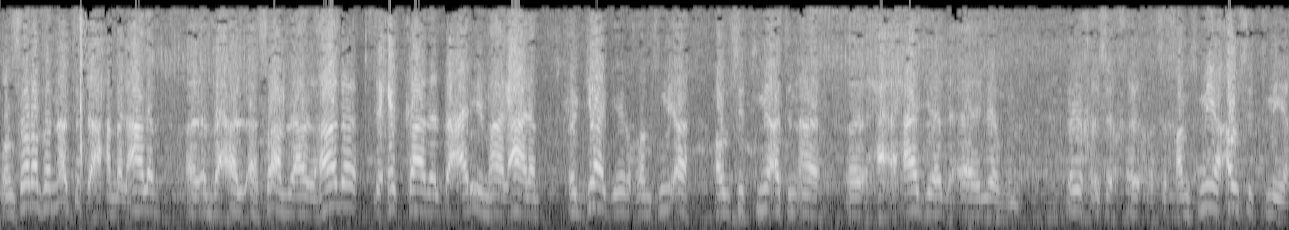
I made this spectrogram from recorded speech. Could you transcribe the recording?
وانصرف الناس تزاحم العالم صار هذا لحك هذا البعاريم هذا العالم. حجاج 500 أو 600 آه، آه، حاجة 500 آه، أو 600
